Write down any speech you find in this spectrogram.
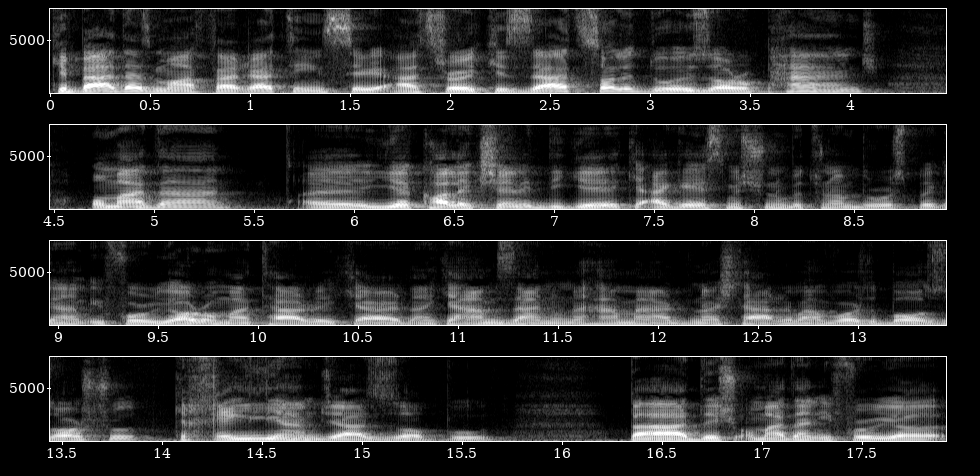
که بعد از موفقیت این سری عطرایی که زد سال 2005 اومدن یه collection دیگه که اگه اسمشون رو بتونم درست بگم Euphoria رو اومد طراحی کردن که هم زنونه هم مردونش تقریبا وارد بازار شد که خیلی هم جذاب بود. بعدش اومدن Euphoria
